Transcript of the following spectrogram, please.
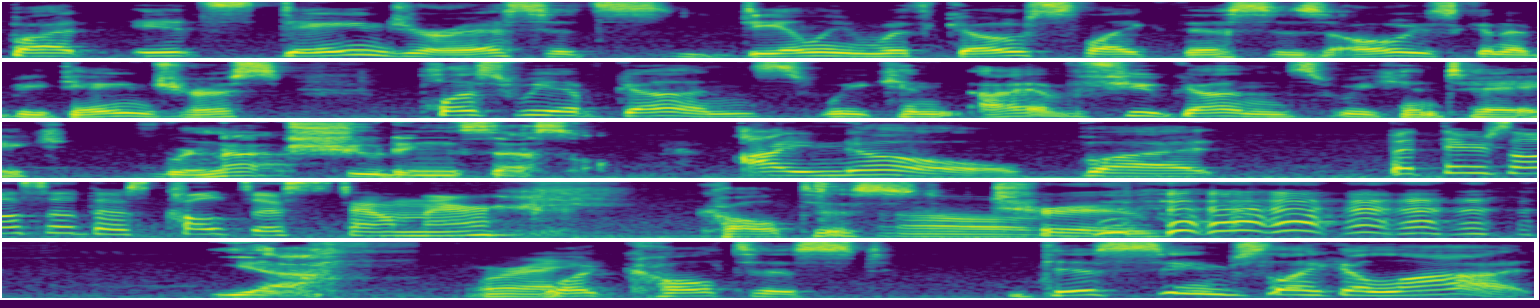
But it's dangerous. It's dealing with ghosts like this is always going to be dangerous. Plus, we have guns. We can. I have a few guns we can take. We're not shooting Cecil. I know, but but there's also those cultists down there. cultist. Oh, True. Yeah, Right. What cultist? This seems like a lot.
